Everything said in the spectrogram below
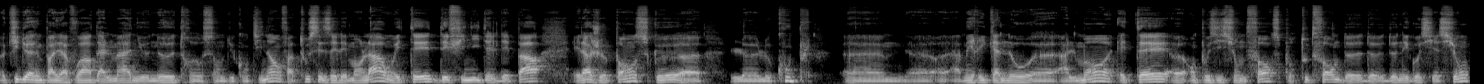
euh, qu'il ne doit pas y avoir d'Allemagne neutre au centre du continent, enfin tous ces éléments-là ont été définis dès le départ, et là je pense que euh, le, le couple américano-allemand était euh, en position de force pour toute forme de, de, de négociation,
